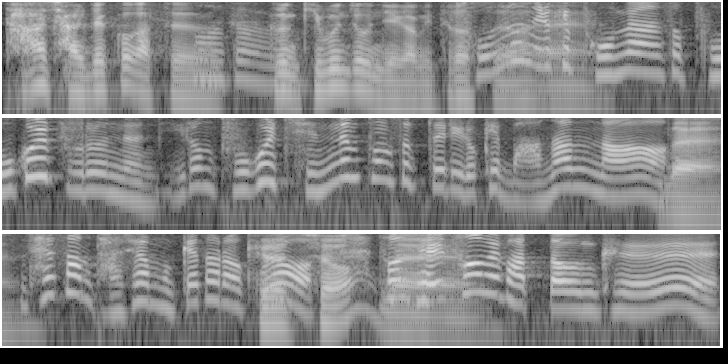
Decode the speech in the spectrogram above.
다 잘 될 것 같은 맞아요. 그런 기분 좋은 예감이 들었어요. 저는 이렇게 네. 보면서 복을 부르는 이런 복을 짓는 풍습들이 이렇게 많았나 네. 새삼 다시 한번 깨달았고요. 그렇죠. 전 네. 제일 처음에 봤던 그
